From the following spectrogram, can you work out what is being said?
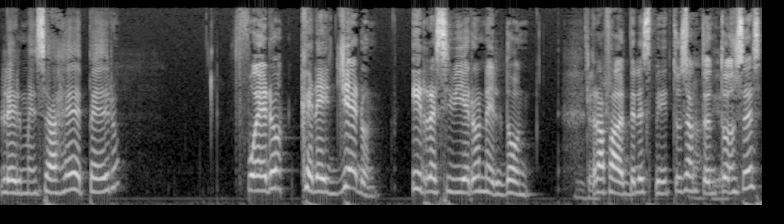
el mensaje de Pedro, fueron, creyeron y recibieron el don. Rafael del Espíritu Santo. Entonces,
